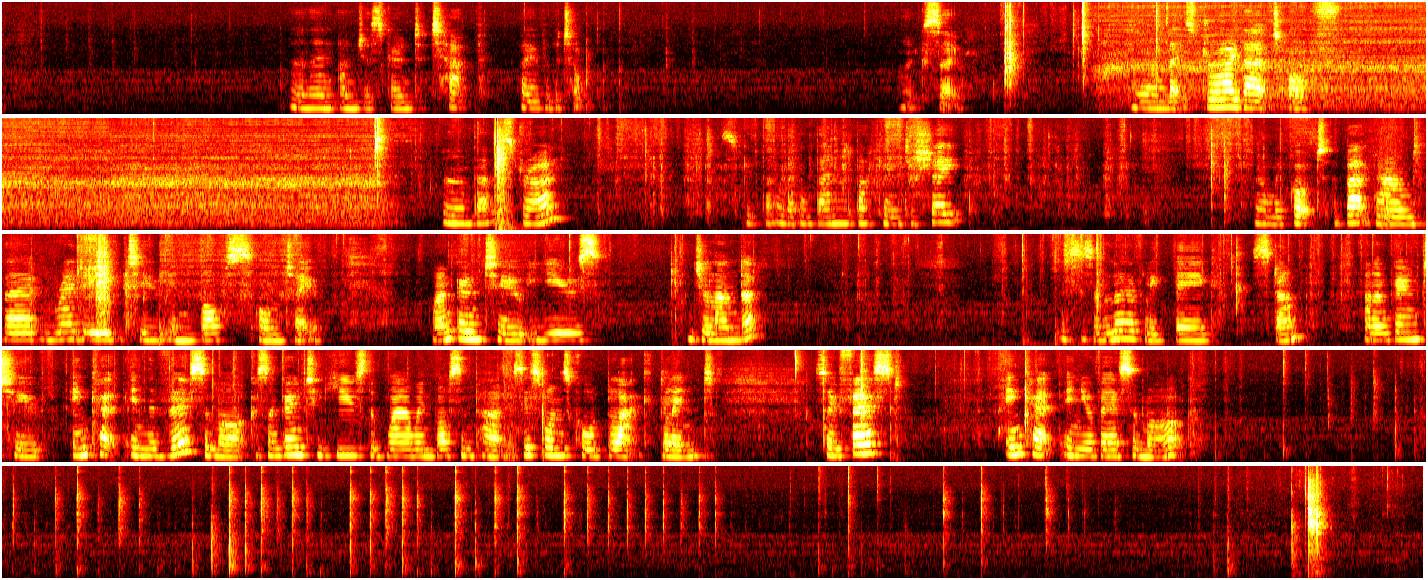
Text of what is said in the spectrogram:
and then I'm just going to tap over the top like so. And let's dry that off. And that's dry. Let's give that a little bend back into shape. And we've got a background there ready to emboss onto. I'm going to use Jalandhar. This is a lovely big stamp and I'm going to ink up in the Versamark because I'm going to use the Wow embossing powders. This one's called Black Glint so first, ink up in your Versamark.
